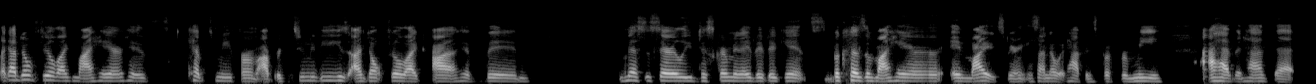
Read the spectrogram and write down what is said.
like I don't feel like my hair has kept me from opportunities. I don't feel like I have been necessarily discriminated against because of my hair in my experience i know it happens but for me i haven't had that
